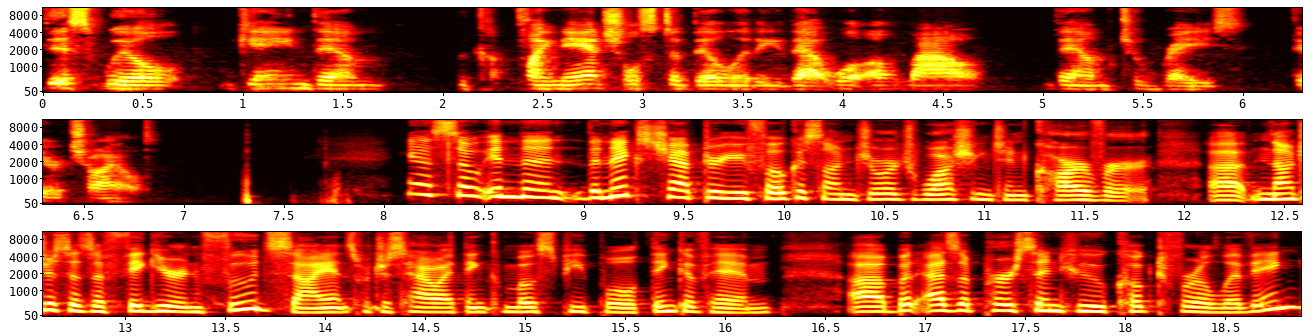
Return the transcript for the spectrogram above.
this will gain them the financial stability that will allow them to raise their child. Yeah, so in the the next chapter, you focus on George Washington Carver, uh, not just as a figure in food science, which is how I think most people think of him, uh, but as a person who cooked for a living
